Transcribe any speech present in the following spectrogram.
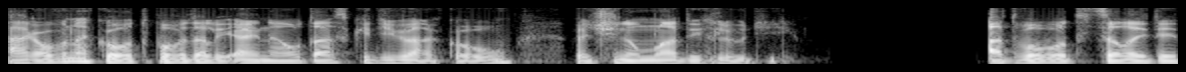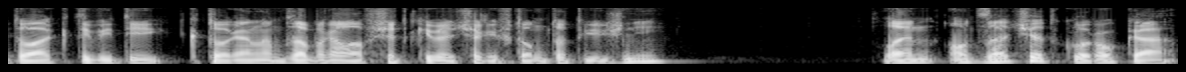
a rovnako odpovedali aj na otázky divákov, väčšinou mladých ľudí. A dôvod celej tejto aktivity, ktorá nám zabrala všetky večery v tomto týždni? Len od začiatku roka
